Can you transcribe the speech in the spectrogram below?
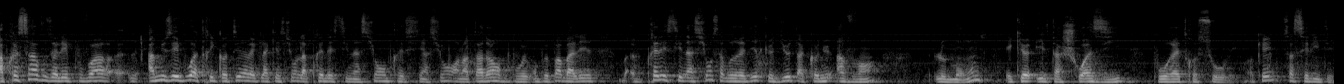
après ça, vous allez pouvoir, euh, amusez-vous à tricoter avec la question de la prédestination, prédestination. En attendant, on ne peut pas balayer. Bah, prédestination, ça voudrait dire que Dieu t'a connu avant le monde et qu'il t'a choisi pour être sauvé. Ok? Ça, c'est l'idée.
